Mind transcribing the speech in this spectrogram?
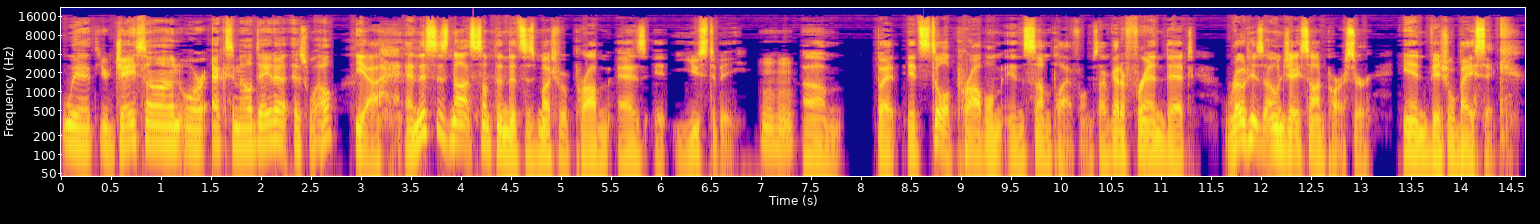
with your JSON or XML data as well. Yeah. And this is not something that's as much of a problem as it used to be. Mm-hmm. Um, but it's still a problem in some platforms. I've got a friend that wrote his own JSON parser in Visual Basic.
